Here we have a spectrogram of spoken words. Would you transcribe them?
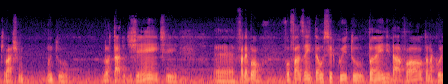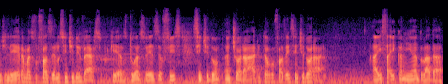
que eu acho muito lotado de gente. É, falei, bom, vou fazer então o circuito Paine, dar a volta na Cordilheira, mas vou fazer no sentido inverso, porque as duas vezes eu fiz sentido anti-horário, então eu vou fazer em sentido horário. Aí saí caminhando lá da,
